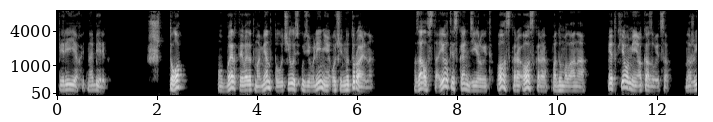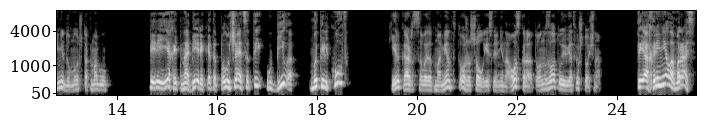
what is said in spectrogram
переехать на берег. Что? У Берты в этот момент получилось удивление очень натурально. Зал встает и скандирует. «Оскара, Оскара!» – подумала она. «Это я умею, оказывается. Даже и не думала, что так могу». «Переехать на берег – это, получается, ты убила мотыльков?» Кир, кажется, в этот момент тоже шел, если не на Оскара, то на золотую ветвь уж точно. «Ты охренела, мразь!»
